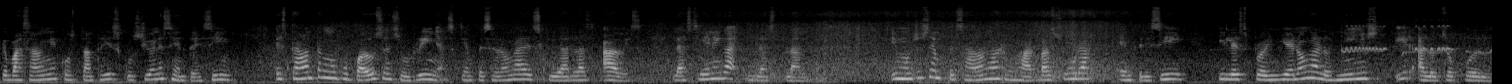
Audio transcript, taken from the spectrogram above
que pasaban en constantes discusiones entre sí. Estaban tan ocupados en sus riñas que empezaron a descuidar las aves, la ciénaga y las plantas. Y muchos empezaban a arrojar basura entre sí, y les prohibieron a los niños ir al otro pueblo.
